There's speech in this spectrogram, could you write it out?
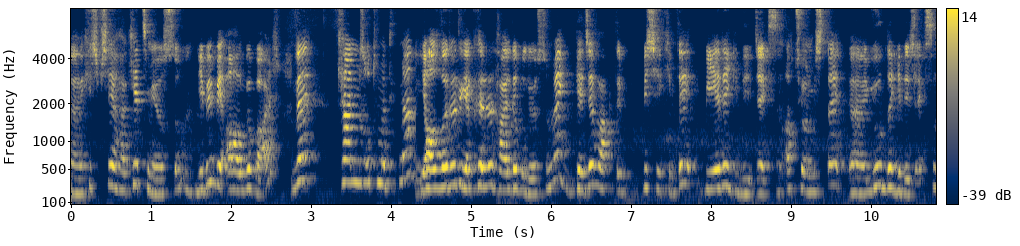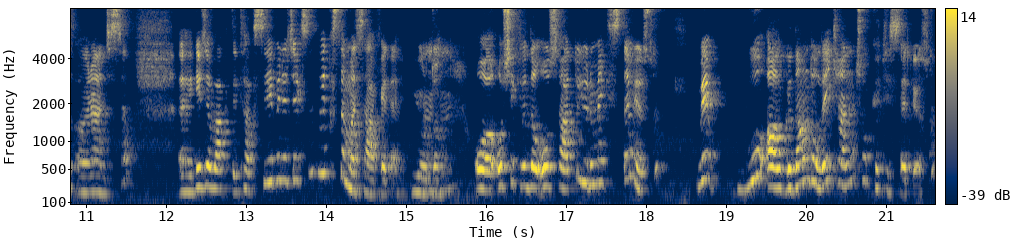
e, hiçbir şey hak etmiyorsun gibi bir algı var. Ve kendimizi otomatikman yalvarır yakarır halde buluyorsun ve gece vakti bir şekilde bir yere gideceksin. Atıyorum işte e, yurda gideceksin, öğrencisin. E, gece vakti taksiye bineceksin ve kısa mesafede yurdun. Hı hı. O, o şekilde o saatte yürümek istemiyorsun ve bu algıdan dolayı kendini çok kötü hissediyorsun.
